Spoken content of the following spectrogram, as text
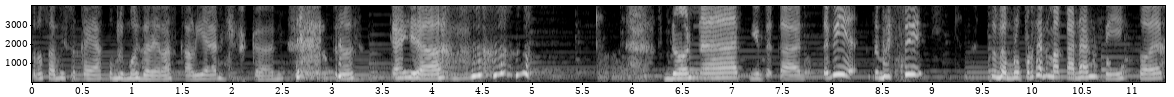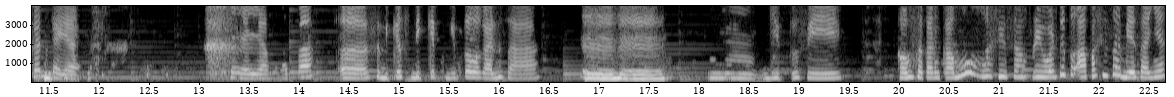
Terus habis itu kayak aku beli mozzarella sekalian gitu kan. Terus kayak donat gitu kan. Tapi sebenarnya sih 90% makanan sih. Soalnya kan kayak kayak yang apa eh, sedikit-sedikit gitu loh kan sa Mhm. hmm, gitu sih kalau misalkan kamu ngasih self reward itu apa sih sa biasanya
